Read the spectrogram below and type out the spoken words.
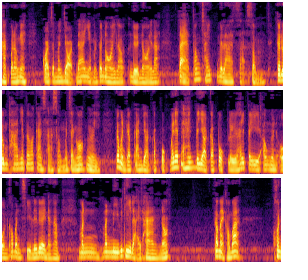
หักไปแล้วไงกว่าจะมาหยอดได้เนี่ยมันก็น้อยแล้วเหลือน้อยละ แต่ต้องใช้เวลาสะสม กระดุมพาเนี่ยแปลว่าการสะสมมันจะงอกเงย ก็เหมือนกับการหยอดกระปุก ไม่ได้ไปให้ไปหยอดกระปุก หรือให้ไปเอาเงินโอนเข้าบัญชีเรื่อยๆนะครับ มันมันมีวิธีหลายทางเนาะ ก็หมายความว่า คน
